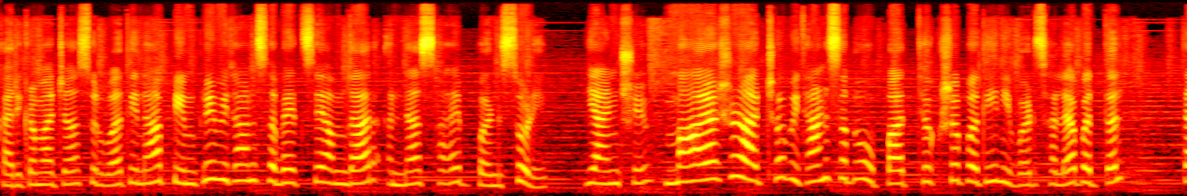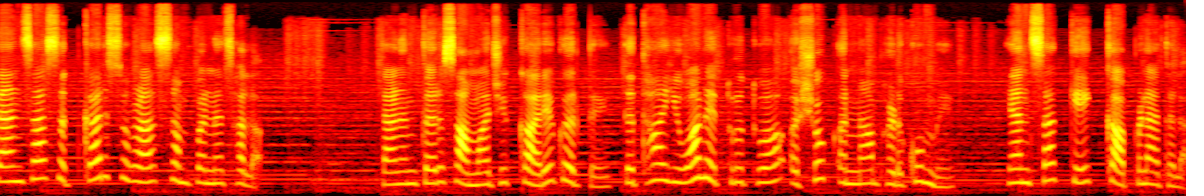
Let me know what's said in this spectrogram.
कार्यक्रमाच्या सुरुवातीला पिंपरी विधानसभेचे आमदार अण्णासाहेब बनसोडे यांची महाराष्ट्र राज्य विधानसभा उपाध्यक्षपदी निवड झाल्याबद्दल त्यांचा सत्कार सोहळा संपन्न झाला. त्यानंतर सामाजिक कार्यकर्ते तथा युवा नेतृत्व अशोक अण्णा भडकुंबे यांचा केक कापण्यात आला.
